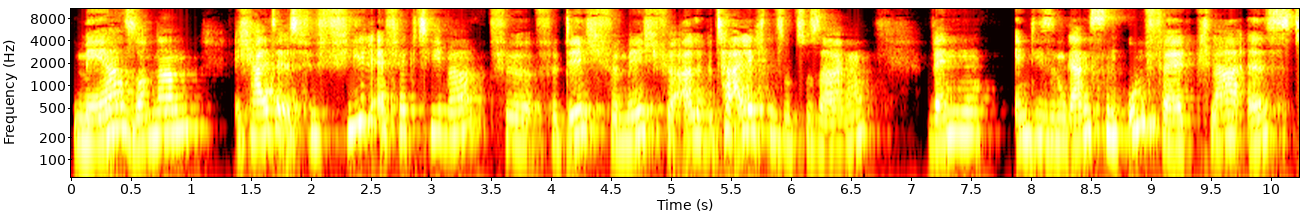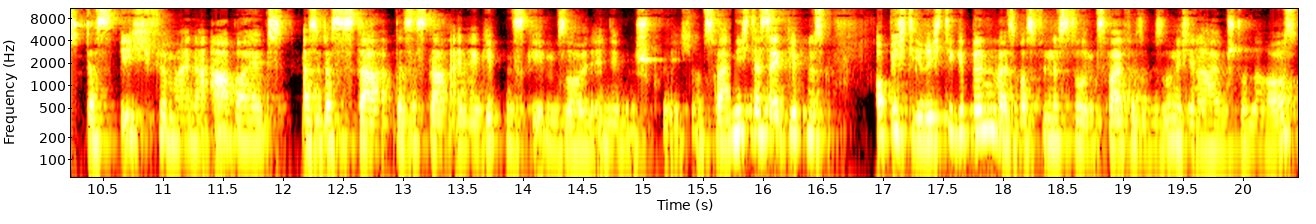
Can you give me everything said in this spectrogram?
mehr, sondern ich halte es für viel effektiver für, für dich, für mich, für alle Beteiligten sozusagen, wenn in diesem ganzen Umfeld klar ist, dass ich für meine Arbeit, also dass es da, dass es da ein Ergebnis geben soll in dem Gespräch. Und zwar nicht das Ergebnis, ob ich die Richtige bin, weil sowas findest du im Zweifel sowieso nicht in einer halben Stunde raus,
